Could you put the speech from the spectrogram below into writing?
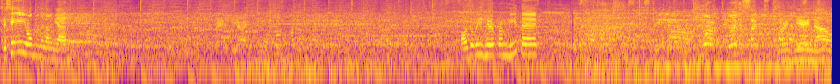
CCA1 mo na lang yan. All the way here from Mitek. We're here now.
